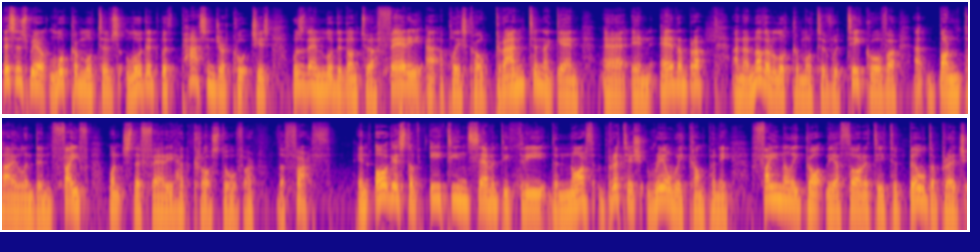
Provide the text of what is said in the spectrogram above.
This is where locomotives loaded with passenger coaches was then loaded onto a ferry at a place called Granton, again uh, in Edinburgh, and another locomotive would take over at Burntisland in Fife once the ferry had crossed over the Firth. In August of 1873, the North British Railway Company finally got the authority to build a bridge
